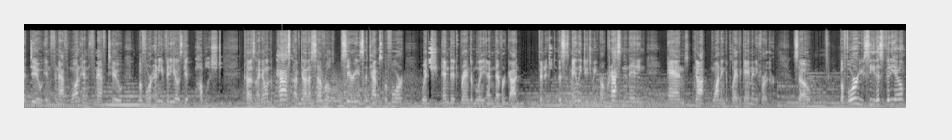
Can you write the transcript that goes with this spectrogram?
to do in FNAF 1 and FNAF 2 before any videos get published. Because I know in the past I've done a several series attempts before, which ended randomly and never got finished. This is mainly due to me procrastinating and not wanting to play the game any further. So, before you see this video,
